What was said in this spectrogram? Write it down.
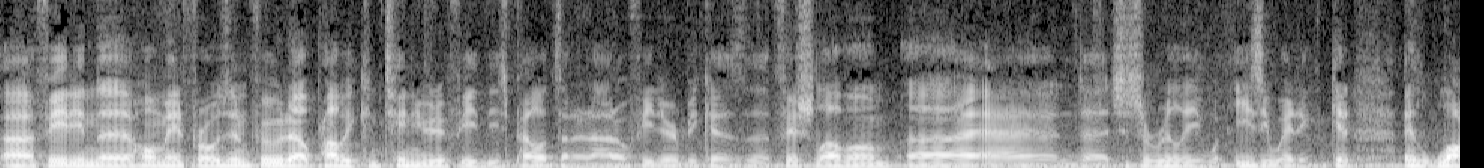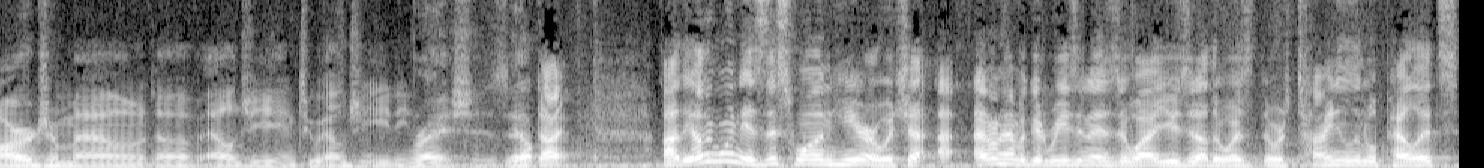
uh, feeding the homemade frozen food, I'll probably continue to feed these pellets on an auto feeder because the fish love them, uh, and uh, it's just a really w- easy way to get a large amount of algae into algae eating Right. fish's Yep. diet. Uh, the other one is this one here, which I, I don't have a good reason as to why I use it. Otherwise, there was tiny little pellets.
